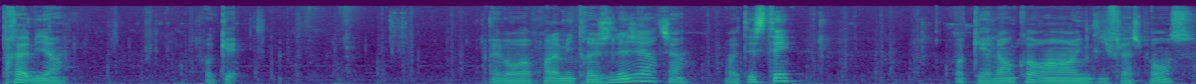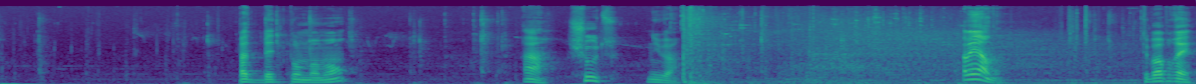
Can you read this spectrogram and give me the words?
Très bien. Ok. Eh ben, on va prendre la mitrailleuse légère, tiens. On va tester. Ok, là encore un, une glyphe, là, je pense. Pas de bête pour le moment. Ah, shoot, on y va. Ah merde T'es pas prêt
